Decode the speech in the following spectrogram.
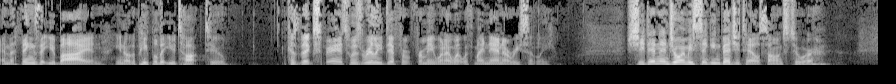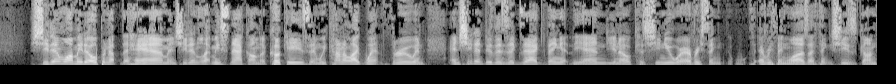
and the things that you buy and, you know, the people that you talk to. Because the experience was really different for me when I went with my Nana recently. She didn't enjoy me singing VeggieTale songs to her she didn't want me to open up the ham and she didn't let me snack on the cookies and we kind of like went through and and she didn't do the zigzag thing at the end you know because she knew where everything everything was. I think she's gone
